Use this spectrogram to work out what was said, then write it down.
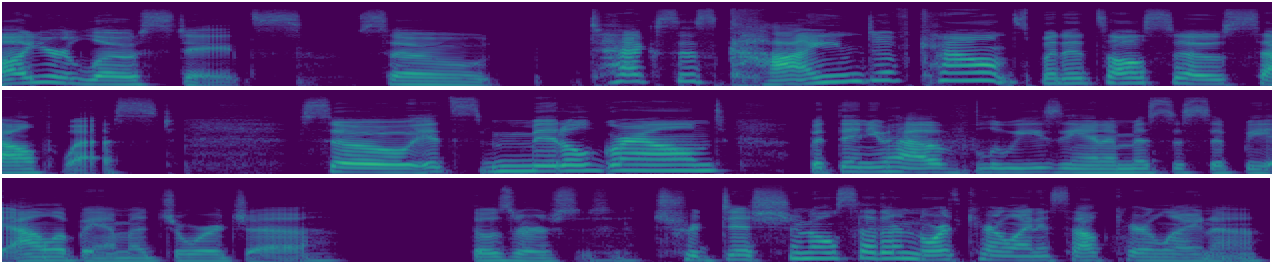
all your low states. So Texas kind of counts, but it's also Southwest. So it's middle ground, but then you have Louisiana, Mississippi, Alabama, Georgia. Those are traditional Southern North Carolina, South Carolina,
